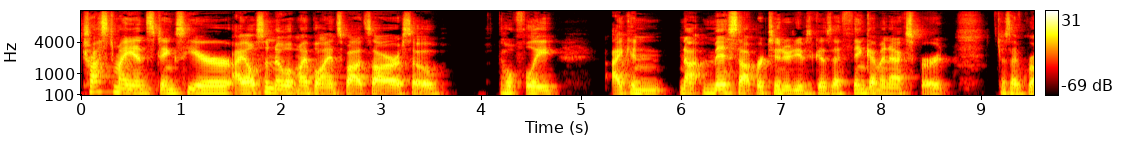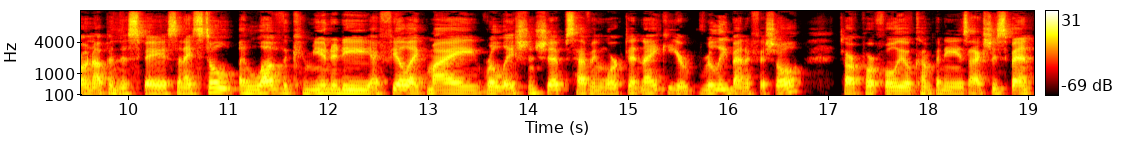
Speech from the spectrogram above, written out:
trust my instincts here. I also know what my blind spots are. So hopefully I can not miss opportunities because I think I'm an expert because I've grown up in this space and I still I love the community. I feel like my relationships having worked at Nike are really beneficial to our portfolio companies. I actually spent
